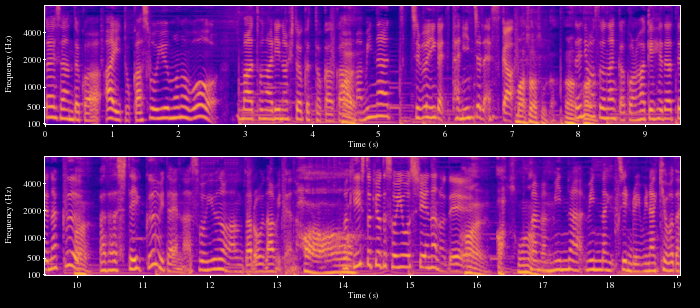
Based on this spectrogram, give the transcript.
財産とか愛とかそういうものをまあ隣の人とかが、はいまあ、みんな自分以外って他人じゃないですか。まあそりゃそうだ。うんそれにうんもそうなんかこの分け隔てなくは渡していくみたいなそういうのなんだろうなみたいな。はあ、まあ、キリスト教ってそういう教えなので、はい。あそうまあなんだ、ね。まあみんなみんな人類みんな兄弟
